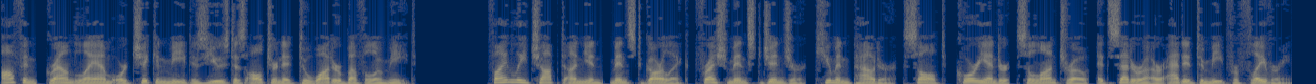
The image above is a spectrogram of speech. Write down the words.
Often, ground lamb or chicken meat is used as alternate to water buffalo meat. Finely chopped onion, minced garlic, fresh minced ginger, cumin powder, salt, coriander, cilantro, etc. are added to meat for flavoring.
